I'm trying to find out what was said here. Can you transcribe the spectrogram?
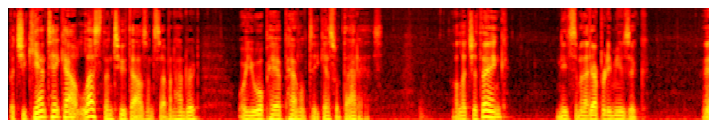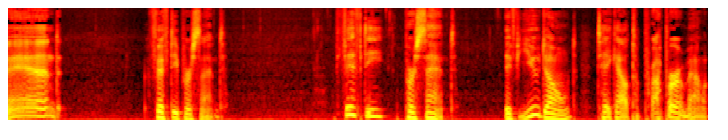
But you can't take out less than 2700 or you will pay a penalty. Guess what that is? I'll let you think. Need some of that Jeopardy music. And 50%. 50%. If you don't take out the proper amount,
